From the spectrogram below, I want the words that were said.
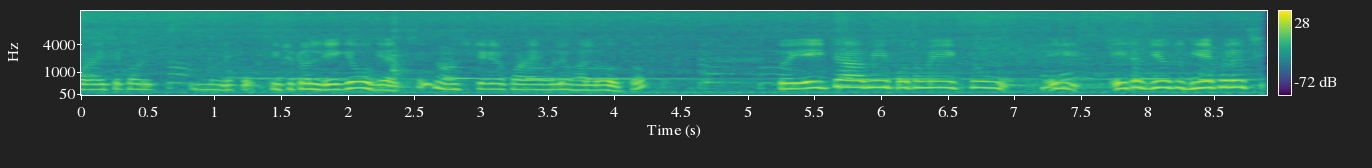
কড়াইতে করে মানে কিছুটা লেগেও গেছে। ননস্টিকের কড়াই হলে ভালো হতো। তো এইটা আমি প্রথমে একটু এই, এইটা যেহেতু দিয়ে ফেলেছি,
